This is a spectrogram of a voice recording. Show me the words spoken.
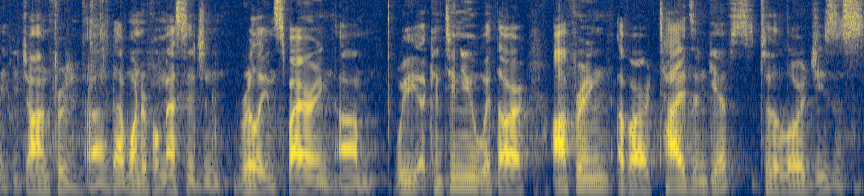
Thank you, John, for uh, that wonderful message and really inspiring. Um, we uh, continue with our offering of our tithes and gifts to the Lord Jesus.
